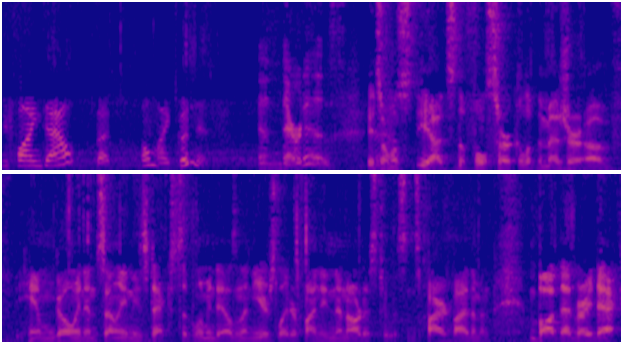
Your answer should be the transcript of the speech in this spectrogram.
you find out that, oh my goodness. And there it is. It's almost, yeah, it's the full circle of the measure of him going and selling these decks to Bloomingdale's and then years later finding an artist who was inspired by them and bought that very deck.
